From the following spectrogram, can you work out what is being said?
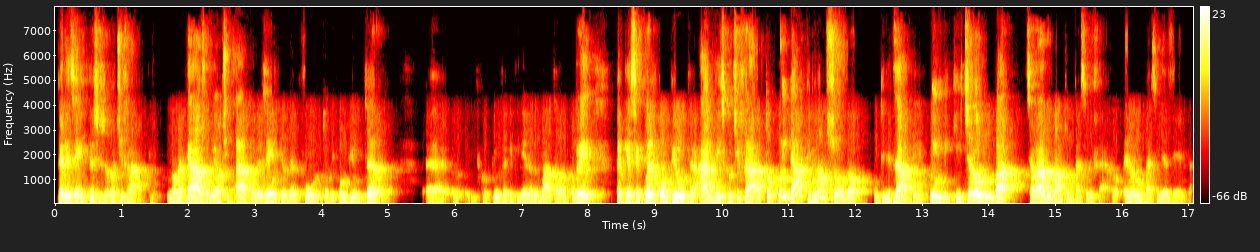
Per esempio si sono cifrati. Non a caso vi ho citato l'esempio del furto di computer, eh, il computer che ti viene rubato all'autogrid, perché se quel computer ha il disco cifrato, quei dati non sono utilizzabili, quindi chi ce lo ruba ci avrà rubato un pezzo di ferro e non un pezzo di azienda.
